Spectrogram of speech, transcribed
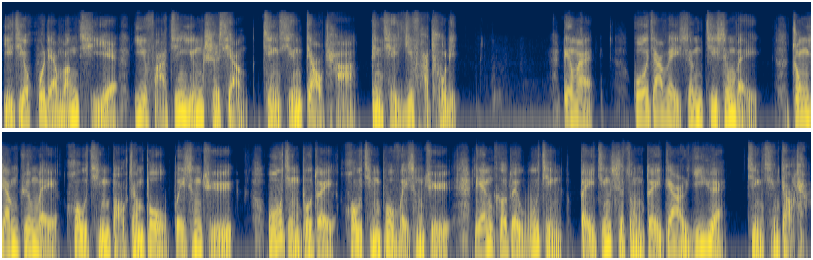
以及互联网企业依法经营事项进行调查，并且依法处理。另外，国家卫生计生委、中央军委后勤保障部卫生局、武警部队后勤部卫生局联合对武警北京市总队第二医院进行调查。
